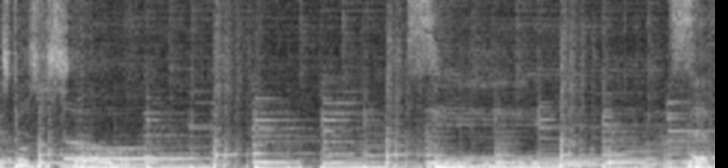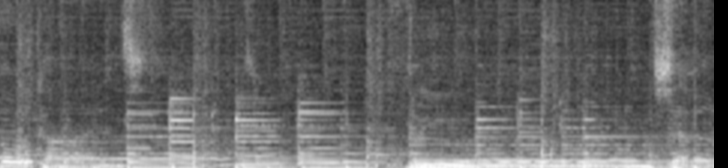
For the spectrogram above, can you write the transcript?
crystals of snow. See several kinds through seven.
